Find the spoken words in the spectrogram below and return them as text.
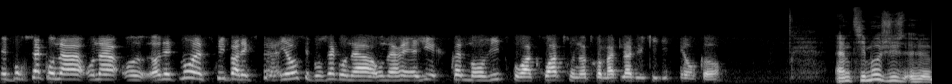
C'est pour ça qu'on a, on a honnêtement instruit par l'expérience, c'est pour ça qu'on a, on a réagi extrêmement vite pour accroître notre matelas de liquidité encore. Un petit mot juste. Euh,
